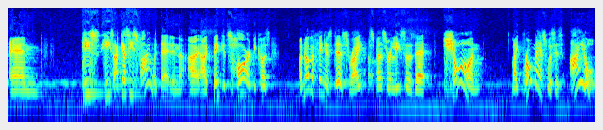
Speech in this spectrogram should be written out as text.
and he's he's I guess he's fine with that, and I I think it's hard because another thing is this, right? Spencer and Lisa is that Sean, like romance was his idol.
